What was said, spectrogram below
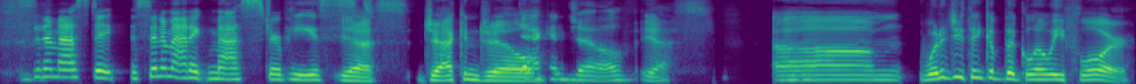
cinematic cinematic masterpiece. Yes, Jack and Jill. Jack and Jill. Yes. Mm-hmm. Um, what did you think of the glowy floor?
